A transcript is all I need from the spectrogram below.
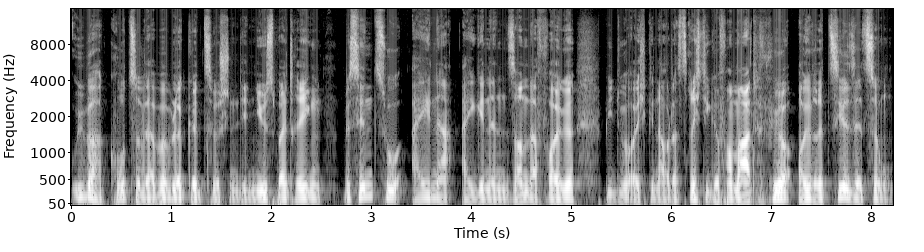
über kurze Werbeblöcke zwischen den Newsbeiträgen bis hin zu einer eigenen Sonderfolge bieten wir euch genau das richtige Format für eure Zielsetzung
